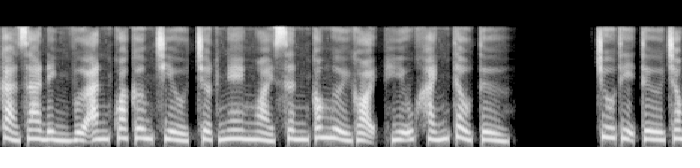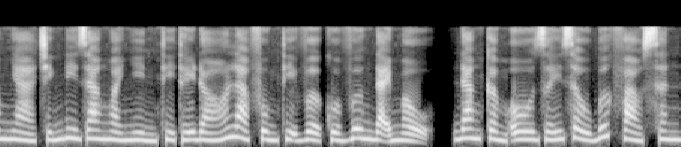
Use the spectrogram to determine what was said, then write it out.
cả gia đình vừa ăn qua cơm chiều, chợt nghe ngoài sân có người gọi, Hữu Khánh tàu tử. Chu thị từ trong nhà chính đi ra ngoài nhìn thì thấy đó là Phùng thị vợ của Vương Đại Mậu, đang cầm ô giấy dầu bước vào sân.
